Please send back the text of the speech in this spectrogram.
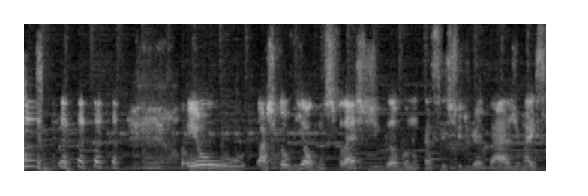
Eu acho que eu vi alguns flashes de Gumball, nunca assisti de verdade, mas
